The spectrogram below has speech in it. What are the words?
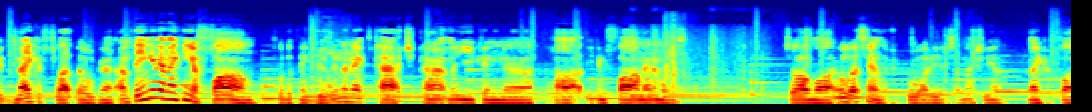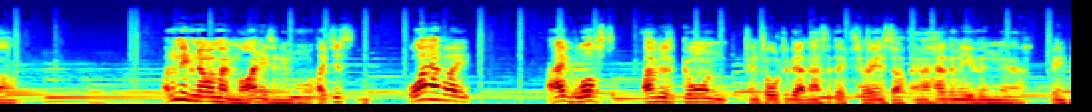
could make a flat level ground. I'm thinking about making a farm sort of thing because in the next patch, apparently you can uh, you can farm animals. So I'm like, oh, that sounds like a cool idea. So I'm actually gonna make a farm. I don't even know where my mind is anymore. I just, why have I? I've lost. I've just gone and talked about Mass Effect 3 and stuff, and I haven't even uh, been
